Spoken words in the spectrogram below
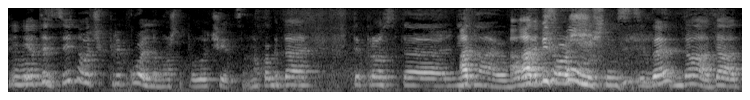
И это действительно очень прикольно может получиться. Но когда ты просто, не от, знаю, волочешь... От беспомощности, да? Да, да,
